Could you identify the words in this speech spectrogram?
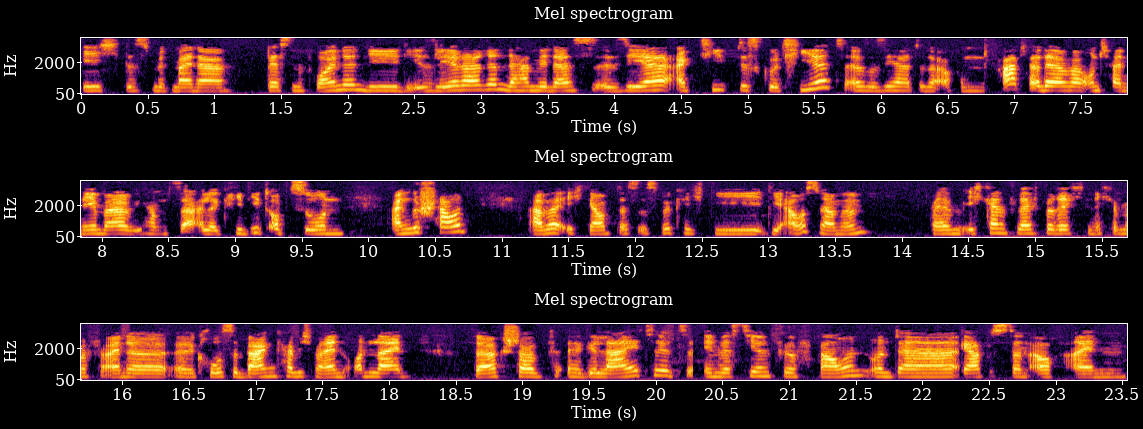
ich das mit meiner besten Freundin, die, die ist Lehrerin, da haben wir das sehr aktiv diskutiert. Also sie hatte da auch einen Vater, der war Unternehmer. Wir haben uns da alle Kreditoptionen angeschaut. Aber ich glaube, das ist wirklich die, die Ausnahme. Ähm, ich kann vielleicht berichten, ich habe mir für eine äh, große Bank, habe ich mal einen Online- Workshop äh, geleitet, Investieren für Frauen. Und da gab es dann auch einen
